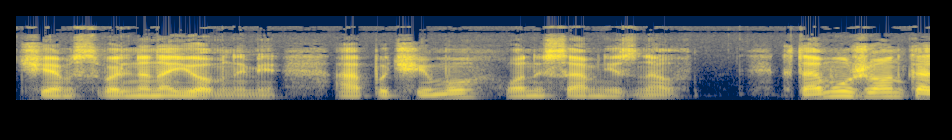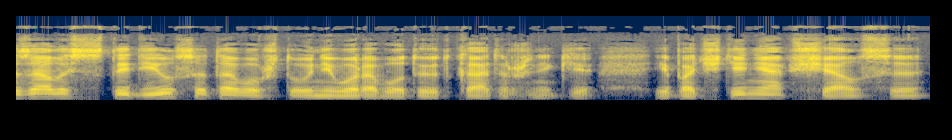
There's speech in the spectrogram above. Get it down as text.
чем с вольнонаемными, а почему, он и сам не знал. К тому же он, казалось, стыдился того, что у него работают каторжники, и почти не общался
